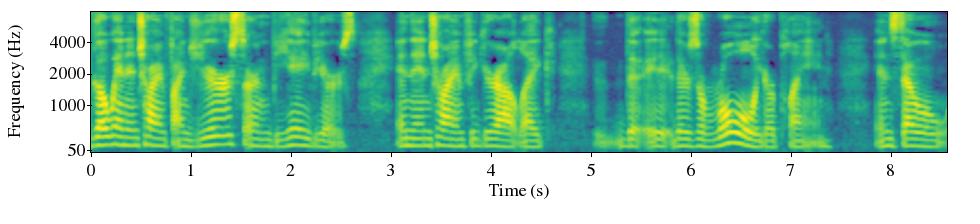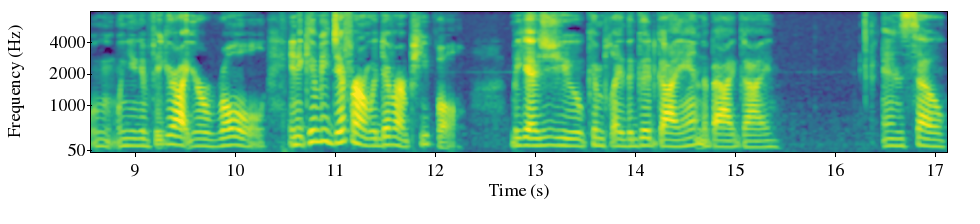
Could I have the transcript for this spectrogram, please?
go in and try and find your certain behaviors and then try and figure out like, the, it, there's a role you're playing. And so when you can figure out your role, and it can be different with different people because you can play the good guy and the bad guy. And so,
